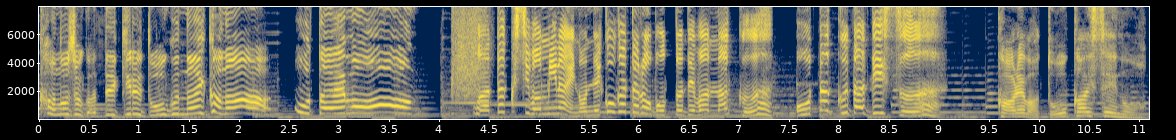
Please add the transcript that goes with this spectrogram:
彼女ができる道具ないかな。おたえもん私は未来の猫型ロボットではなくオタクだです。彼は同回生の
